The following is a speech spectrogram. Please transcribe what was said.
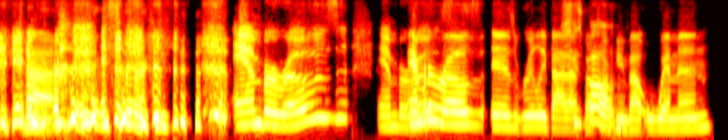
Uh, Amber, Amber Rose. Amber Rose. Amber Rose is really badass She's about bald. talking about women.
